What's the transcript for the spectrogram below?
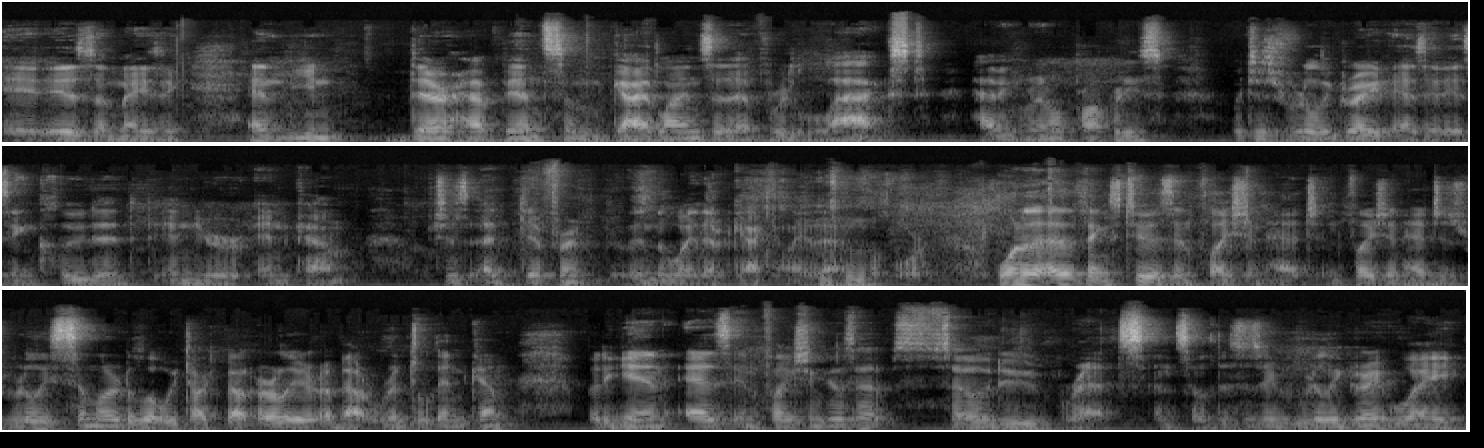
It is amazing. And you, there have been some guidelines that have relaxed having rental properties, which is really great as it is included in your income, which is a different in the way they've calculated that mm-hmm. before. One of the other things too is inflation hedge. Inflation hedge is really similar to what we talked about earlier about rental income. But again, as inflation goes up, so do rents. And so this is a really great way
